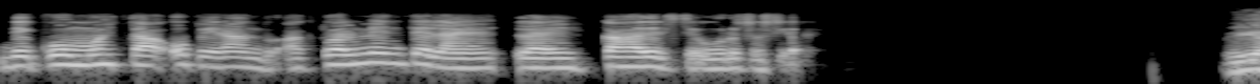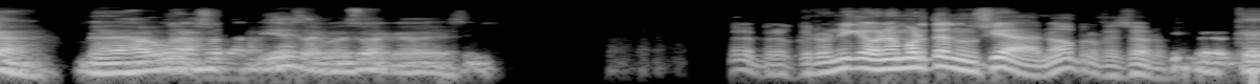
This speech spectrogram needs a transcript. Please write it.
de cómo está operando actualmente la, la caja del Seguro Social. Oiga, me ha dejado una sola pieza con eso que acaba de decir. Pero, pero crónica de una muerte anunciada, ¿no, profesor? Sí, pero, que,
